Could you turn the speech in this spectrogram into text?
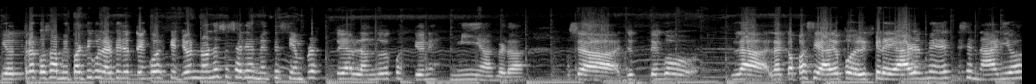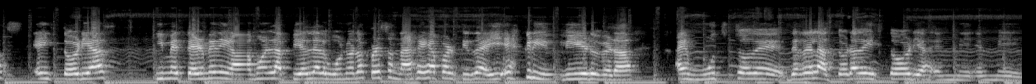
Y otra cosa muy particular que yo tengo es que yo no necesariamente siempre estoy hablando de cuestiones mías, ¿verdad? O sea, yo tengo la, la, capacidad de poder crearme escenarios e historias y meterme, digamos, en la piel de alguno de los personajes y a partir de ahí escribir, ¿verdad? Hay mucho de, de relatora de historias en, mi, en, mi,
